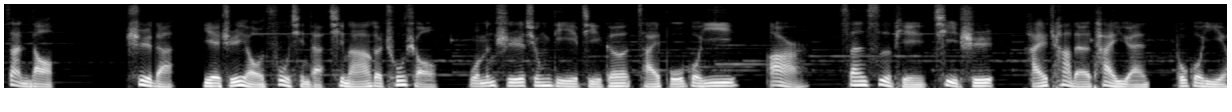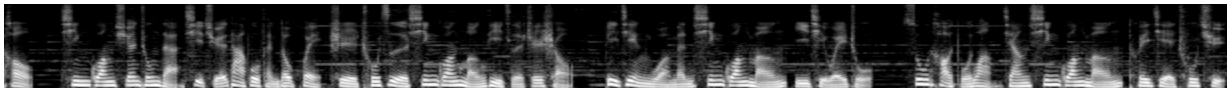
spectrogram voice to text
赞道：“是的，也只有父亲的气拿得出手。我们师兄弟几个才不过一、二、三、四品气师，还差得太远。不过以后星光轩中的气，绝大部分都会是出自星光盟弟子之手。毕竟我们星光盟以气为主。”苏浩不忘将星光盟推介出去，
